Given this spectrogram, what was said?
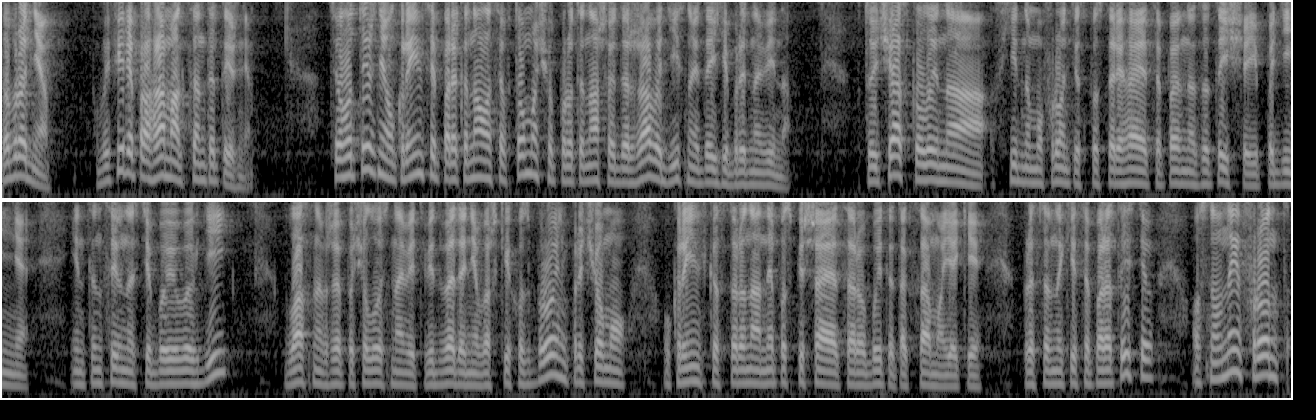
Доброго дня! В ефірі програма Акценти тижня. Цього тижня українці переконалися в тому, що проти нашої держави дійсно йде гібридна війна. В той час, коли на східному фронті спостерігається певне затища і падіння інтенсивності бойових дій, власне, вже почалось навіть відведення важких озброєнь, причому українська сторона не поспішає це робити так само, як і представники сепаратистів. Основний фронт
